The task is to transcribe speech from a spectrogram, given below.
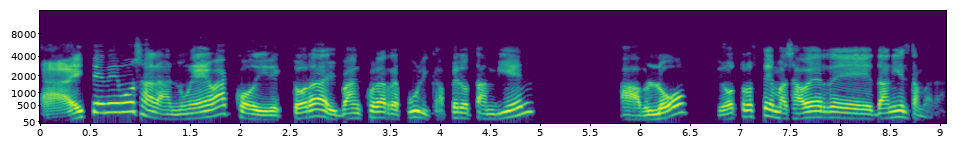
ahí tenemos a la nueva codirectora del Banco de la República, pero también habló de otros temas. A ver, eh, Daniel Tamara.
